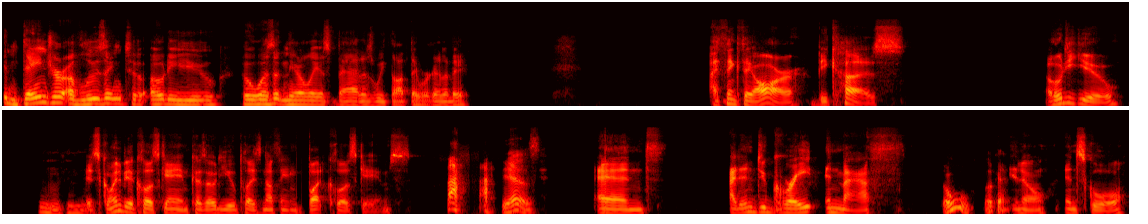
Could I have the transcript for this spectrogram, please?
in danger of losing to ODU, who wasn't nearly as bad as we thought they were going to be? I think they are because ODU, mm-hmm. it's going to be a close game because ODU plays nothing but close games. yes. And I didn't do great in math. Oh, okay. You know, in school,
